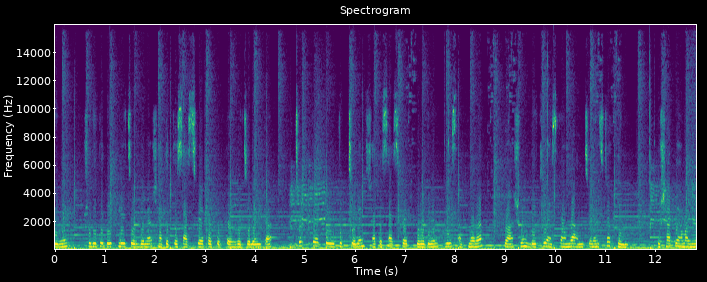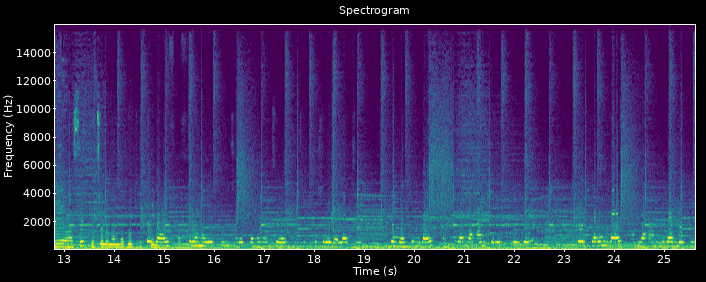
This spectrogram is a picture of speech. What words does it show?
দেবেন। শুধু তো দেখলেই চলবে না, সাথে তো সাবস্ক্রাইবও করতে হবে চ্যানেলটা ছোট্ট একটা ইউটিউব চ্যানেল সাথে সাবস্ক্রাইব করে দেবেন। প্লিজ আপনারা তো আসুন দেখি আজকে আমরা আম চ্যালেঞ্জটা খেলি তো সাথে আমার মেয়েও আছে তো চলুন আমরা দেখি তো খেলি গাইস আসসালামু আলাইকুম। সবাই কেমন আছেন? সবাই ভালো আছেন। তো দেখেন গাইস আজকে আমরা আম চ্যালেঞ্জ করব। তো চলেন গাইস আমরা আমগুলো দেখে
